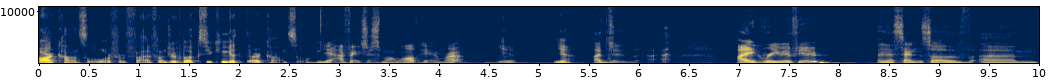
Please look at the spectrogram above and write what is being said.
our console, or for five hundred bucks you can get their console. Yeah, I think it's just smart marketing, right? Yeah. Yeah. I, ju- I agree with you in a sense of um,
